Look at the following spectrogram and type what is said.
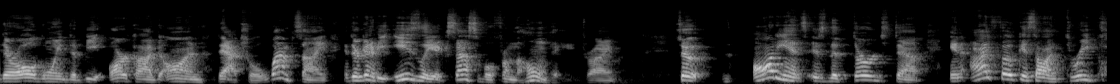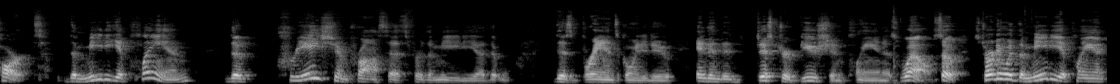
they're all going to be archived on the actual website and they're going to be easily accessible from the homepage, right? So audience is the third step and I focus on three parts. The media plan, the creation process for the media that this brand's going to do, and then the distribution plan as well. So, starting with the media plan,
